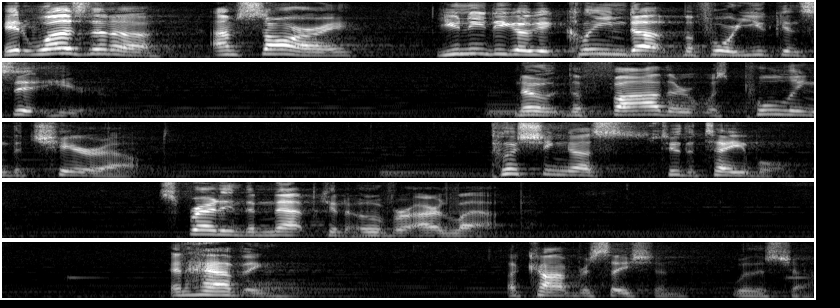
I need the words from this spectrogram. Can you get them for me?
it wasn't a, I'm sorry, you need to go get cleaned up before you can sit here. No, the Father was pulling the chair out, pushing us to the table, spreading the napkin over our lap, and having a conversation with his child.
